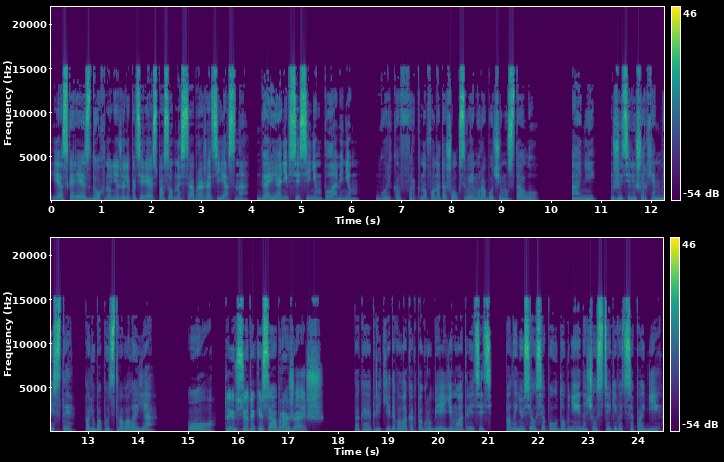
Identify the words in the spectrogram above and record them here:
Я скорее сдохну, нежели потеряю способность соображать ясно. Гори они все синим пламенем». Горько фыркнув, он отошел к своему рабочему столу. «Они? Жители Шерхенмисты?» полюбопытствовала я. «О, ты все-таки соображаешь». Пока я прикидывала, как погрубее ему ответить, Полынь уселся поудобнее и начал стягивать сапоги.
